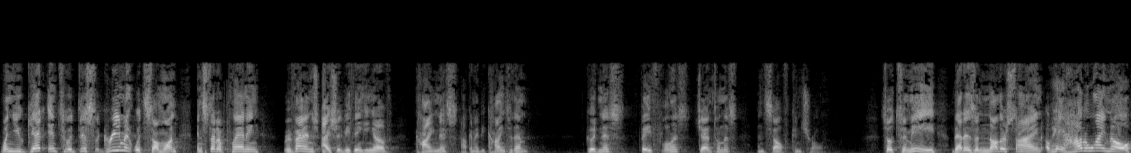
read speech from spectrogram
When you get into a disagreement with someone, instead of planning revenge, I should be thinking of kindness. How can I be kind to them? Goodness, faithfulness, gentleness, and self-control. So to me, that is another sign of, hey, how do I know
